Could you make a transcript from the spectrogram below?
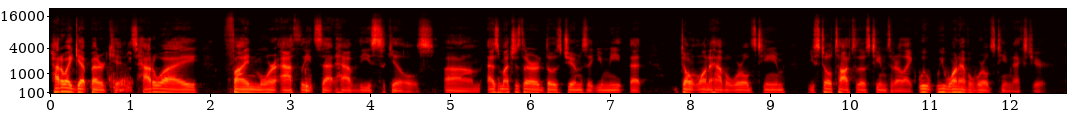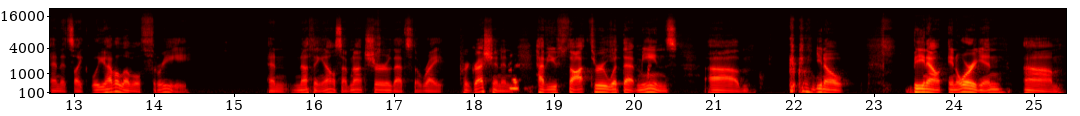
how do i get better kids how do i find more athletes that have these skills um, as much as there are those gyms that you meet that don't want to have a world's team you still talk to those teams that are like we, we want to have a world's team next year and it's like well you have a level three and nothing else. I'm not sure that's the right progression. And have you thought through what that means? Um, you know, being out in Oregon, um,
